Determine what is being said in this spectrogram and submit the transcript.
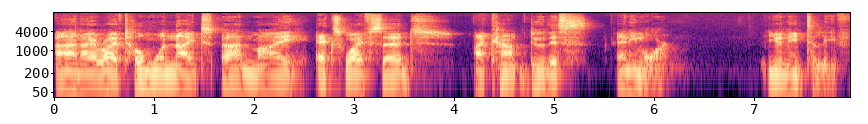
And I arrived home one night, and my ex wife said, I can't do this anymore. You need to leave.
